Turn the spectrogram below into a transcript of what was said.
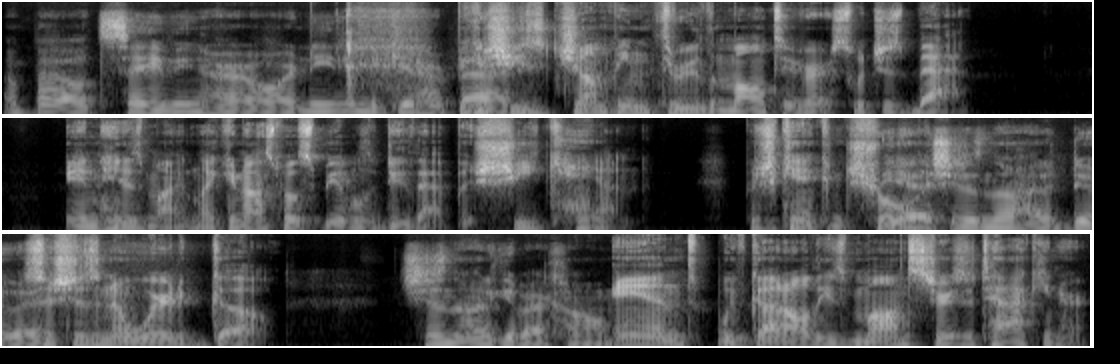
about saving her or needing to get her back? Because she's jumping through the multiverse, which is bad in his mind. Like you're not supposed to be able to do that, but she can. But she can't control it. yeah, it. she doesn't know how to do it. so she doesn't know where to go. she doesn't know how to get back home. And we've got all these monsters attacking her.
